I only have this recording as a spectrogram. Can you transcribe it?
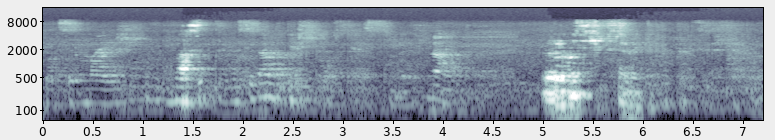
Pode ser mais levar-se de privacidade que este podcast, mas não. Vocês percebem aquilo que eu estou a dizer.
